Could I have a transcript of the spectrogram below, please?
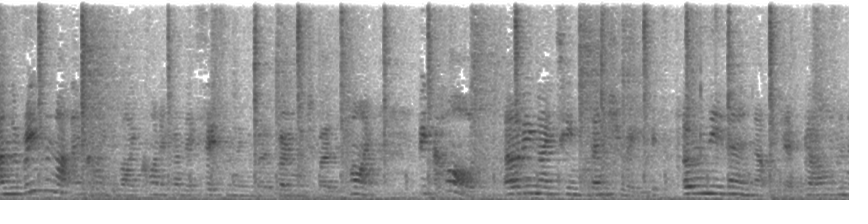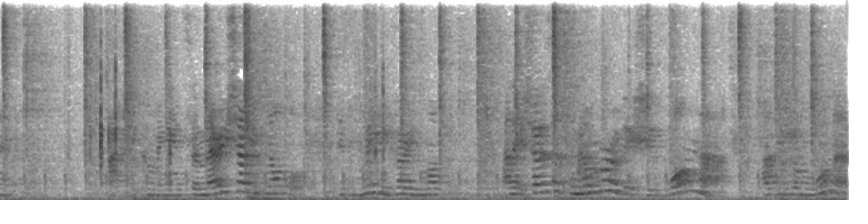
And the reason that they're kind of iconic and they say something about, very much about the time, because early 19th century, it's only then that we get galvanism. So Mary Shelley's novel is really very modern, and it shows us a number of issues. One that, as a young woman,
